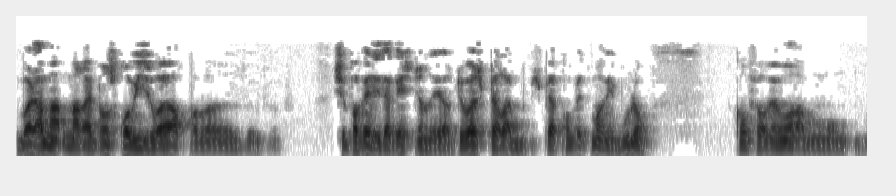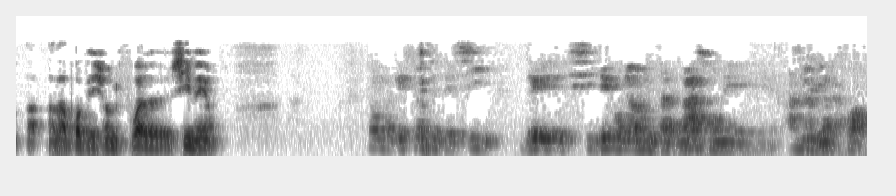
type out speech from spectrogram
Voilà ma, réponse provisoire. Je sais pas quelle est ta question d'ailleurs. Tu vois, je perds complètement mes boulons conformément à, mon, à ma profession de foi de Siméon. Donc, ma question c'était si dès, si dès qu'on est en état de masse, on est ami de la croix.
